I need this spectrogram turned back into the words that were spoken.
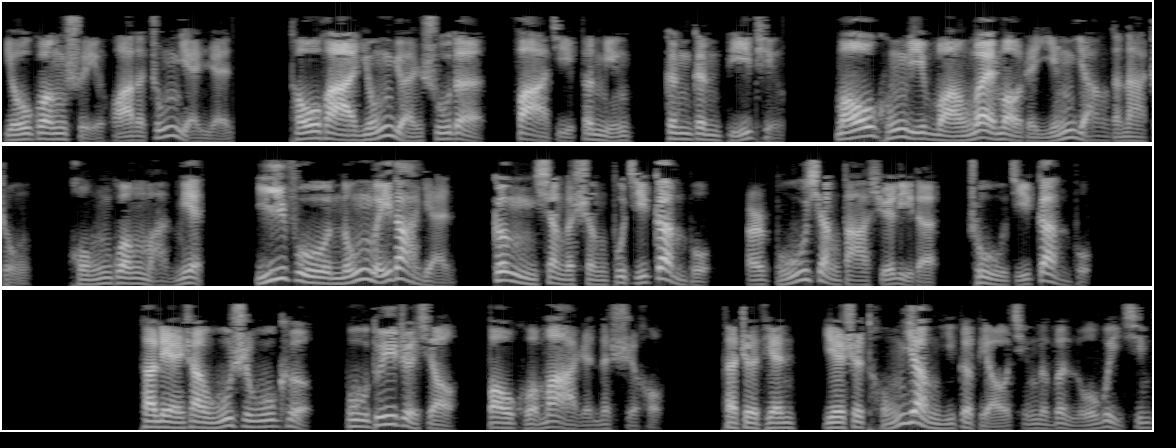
油光水滑的中年人，头发永远梳的发髻分明，根根笔挺，毛孔里往外冒着营养的那种，红光满面，一副浓眉大眼，更像个省部级干部，而不像大学里的处级干部。他脸上无时无刻不堆着笑，包括骂人的时候，他这天也是同样一个表情的问罗卫星：“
